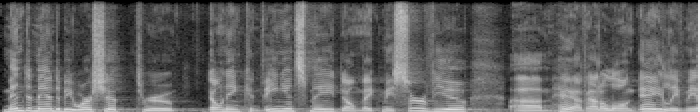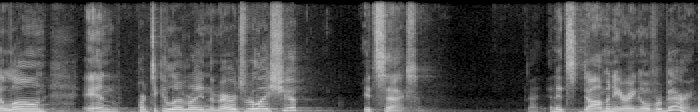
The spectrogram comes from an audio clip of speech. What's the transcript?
Men demand to be worshiped through don't inconvenience me, don't make me serve you. Um, hey, I've had a long day, leave me alone. And particularly in the marriage relationship, it's sex. And it's domineering, overbearing.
